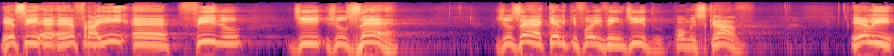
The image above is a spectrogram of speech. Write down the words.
Esse é, é, Efraim é filho de José. José é aquele que foi vendido como escravo. Ele,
